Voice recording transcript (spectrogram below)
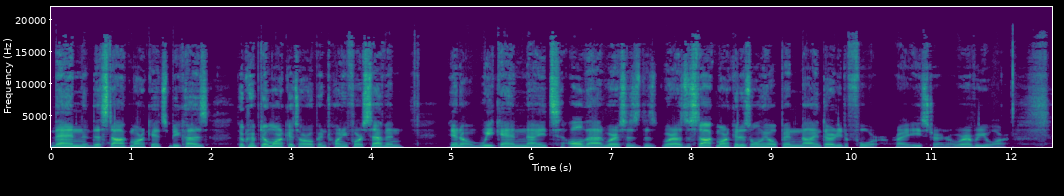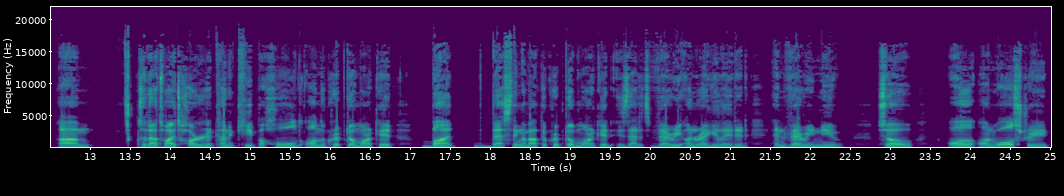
than the stock markets because the crypto markets are open 24 7 you know weekend nights all that whereas the, whereas the stock market is only open 9:30 to 4 right eastern or wherever you are. Um, so that's why it's harder to kind of keep a hold on the crypto market but the best thing about the crypto market is that it's very unregulated and very new. So all on wall street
